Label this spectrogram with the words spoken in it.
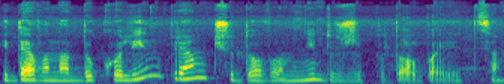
Іде вона до колін, прям чудово, мені дуже подобається.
